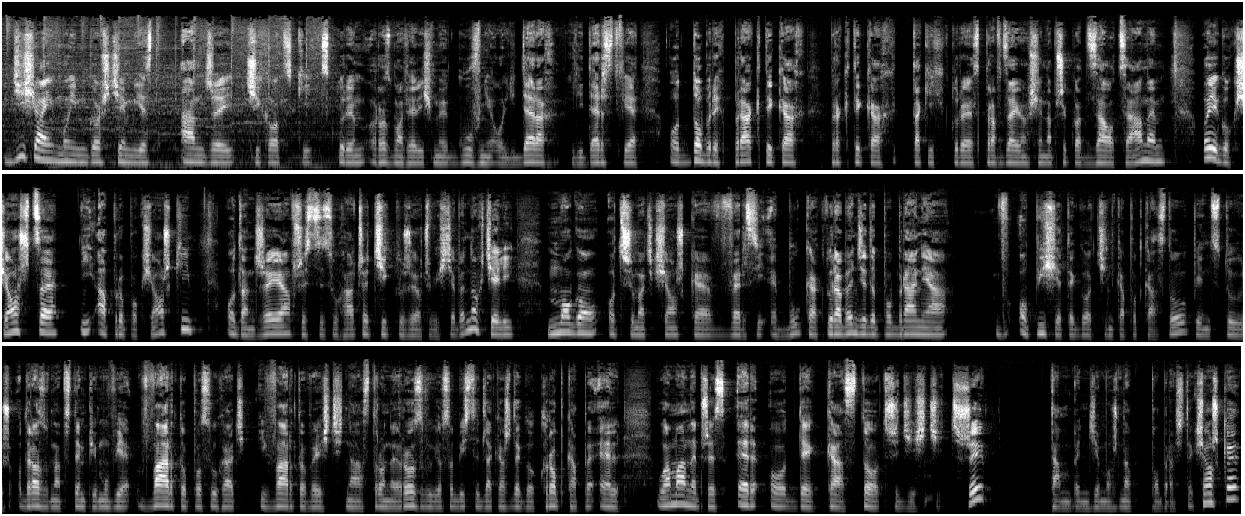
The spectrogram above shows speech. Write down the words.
Dzisiaj moim gościem jest Andrzej Cichocki, z którym rozmawialiśmy głównie o liderach, liderstwie, o dobrych praktykach, praktykach takich, które sprawdzają się na przykład za oceanem, o jego książce i a propos książki, od Andrzeja wszyscy słuchacze, ci, którzy oczywiście będą chcieli, mogą otrzymać książkę w wersji e-booka, która będzie do pobrania w opisie tego odcinka podcastu, więc tu już od razu na wstępie mówię, warto posłuchać i warto wejść na stronę rozwój osobisty dla każdego.pl łamane przez RODK 133. Tam będzie można pobrać tę książkę.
